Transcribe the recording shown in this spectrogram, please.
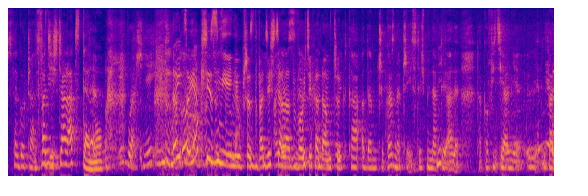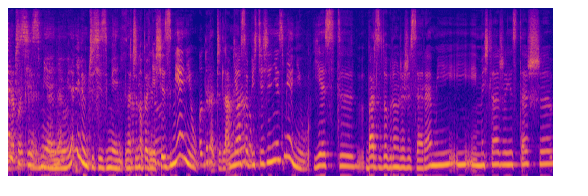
swego czasu. 20 lat temu. I właśnie. I No i co, jak się obecnie zmienił przez 20 A ja lat znam Wojciech Adamczyk? Wojtka Adamczyka, znaczy jesteśmy na ty, ale tak oficjalnie y, Nie pana wiem, czy Wojtka. się zmienił. Ja nie wiem, czy się zmienił. Znaczy, no pewnie się zmienił. Znaczy, dla mnie osobiście się nie zmienił. Jest y, bardzo dobrym reżyserem i, i, i myślę, że jest też y,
